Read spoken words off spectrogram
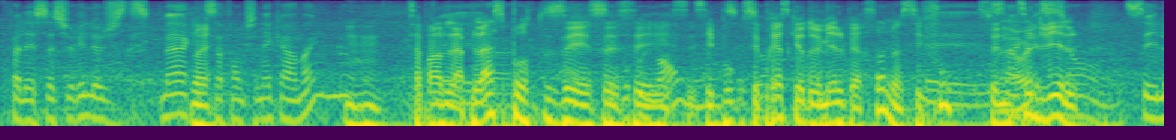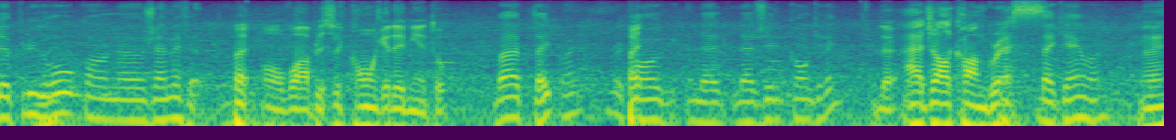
Il fallait s'assurer logistiquement que Ouais. ça fonctionnait quand même. Mhm. Ça prend de la place euh, pour tous ces. C'est presque 2000 personnes, c'est fou. C'est une petite ville. C'est le plus gros qu'on a jamais fait. On va appeler ça le congrès bientôt. Ben, peut-être, oui. Ouais. La, la Gilles Congrès. Le Agile Congress. Ben, quand, ouais.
